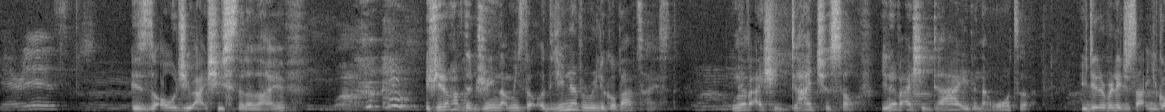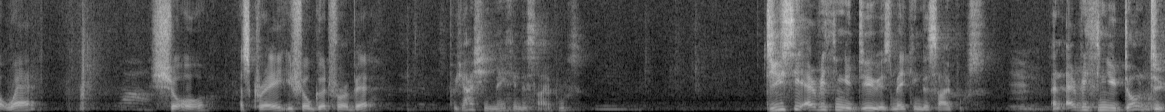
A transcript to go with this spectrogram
There it is. Is the old you actually still alive? If you don't have the dream, that means that you never really got baptized. You never actually died yourself. You never actually died in that water. You did a religious act, you got wet. Sure, that's great. You feel good for a bit. But you're actually making disciples. Do you see everything you do is making disciples? Mm. And everything you don't do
